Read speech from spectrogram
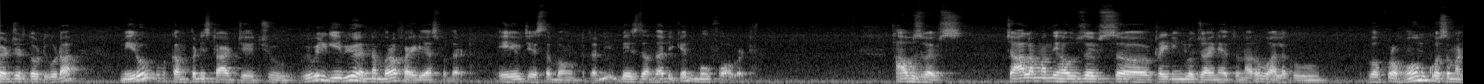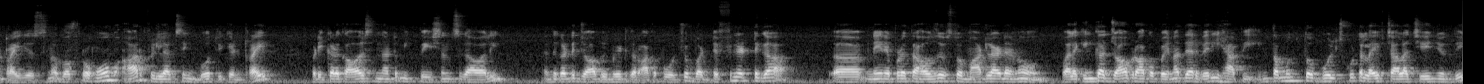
బడ్జెట్ తోటి కూడా మీరు ఒక కంపెనీ స్టార్ట్ చేయొచ్చు. We will give you N number of ideas for that ఏవి చేస్తే బాగుంటుందని based on that you can move forward హౌస్ వైఫ్స్ చాలామంది హౌస్ వైఫ్స్ ట్రైనింగ్లో జాయిన్ అవుతున్నారు. వాళ్ళకు వర్క్ ఫ్రమ్ హోమ్ కోసం అని ట్రై చేస్తున్నారు. Work from home or freelancing both you can try. But ఇక్కడ కావాల్సిందంటే మీకు పేషెన్స్ కావాలి. ఎందుకంటే జాబ్ ఇమీడియట్గా రాకపోవచ్చు. బట్ డెఫినెట్గా నేను ఎప్పుడైతే హౌస్ వైఫ్స్తో మాట్లాడానో వాళ్ళకి ఇంకా జాబ్ రాకపోయినా దే ఆర్ వెరీ హ్యాపీ. ఇంత ముందుతో పోల్చుకుంటే లైఫ్ చాలా చేంజ్ ఉంది.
